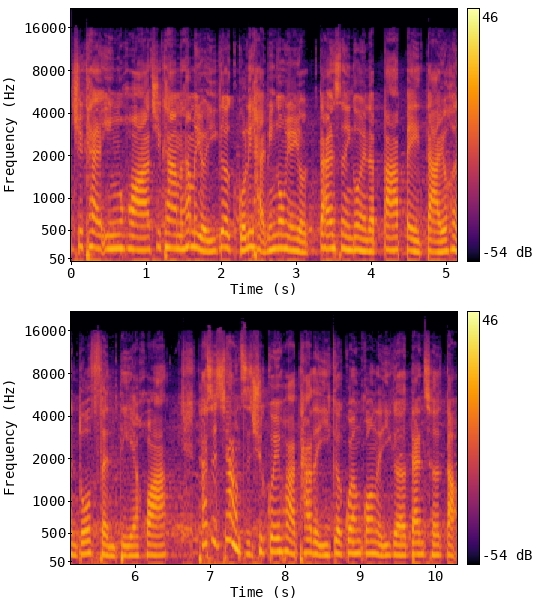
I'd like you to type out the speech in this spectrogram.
去看樱花，去看他们，他们有一个国立海滨公园，有大安森林公园的八倍大，有很多粉蝶花，它是这样子去规划它的一个观光的一个单车道。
